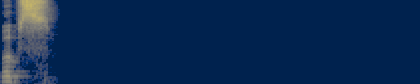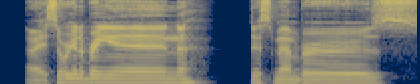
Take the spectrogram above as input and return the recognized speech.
Whoops. All right, so we're going to bring in dismembers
